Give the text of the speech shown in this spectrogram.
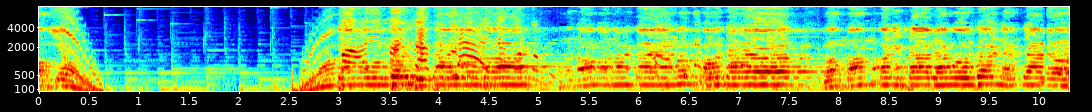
ओम यम ओम दुर्गिताय नमः ओम नम नमकाय ओम कवचाय ओम मम कनिष्ठाभ्यां ओम दण्डाभ्यः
